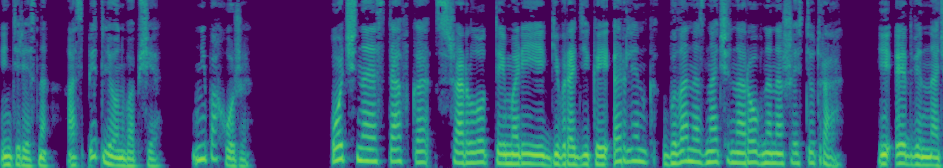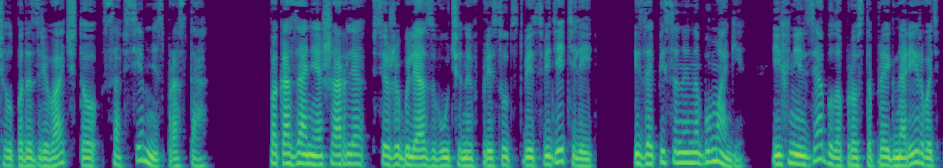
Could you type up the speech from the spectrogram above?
Интересно, а спит ли он вообще? Не похоже. Очная ставка с Шарлоттой Марией Геврадикой Эрлинг была назначена ровно на 6 утра, и Эдвин начал подозревать, что совсем неспроста. Показания Шарля все же были озвучены в присутствии свидетелей и записаны на бумаге. Их нельзя было просто проигнорировать,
